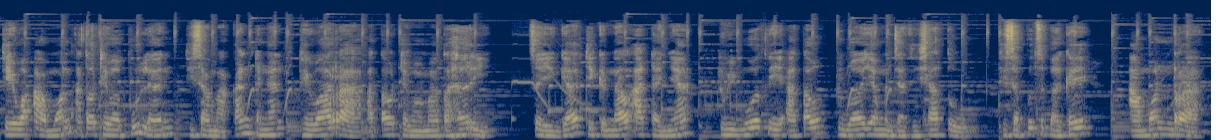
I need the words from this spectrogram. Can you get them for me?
Dewa Amon atau Dewa Bulan disamakan dengan Dewa Ra atau Dewa Matahari, sehingga dikenal adanya Dwi Muti atau dua yang menjadi satu, disebut sebagai Amon Ra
